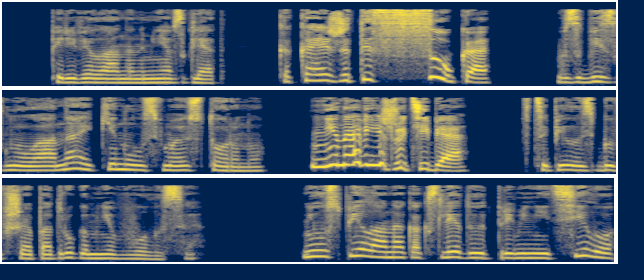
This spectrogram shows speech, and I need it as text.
— перевела она на меня взгляд. «Какая же ты сука!» — взвизгнула она и кинулась в мою сторону. «Ненавижу тебя!» — вцепилась бывшая подруга мне в волосы. Не успела она как следует применить силу,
